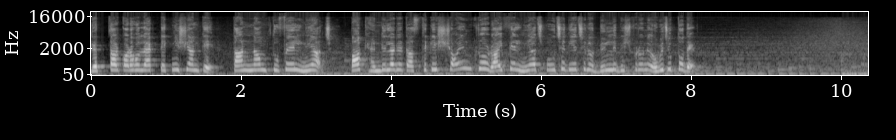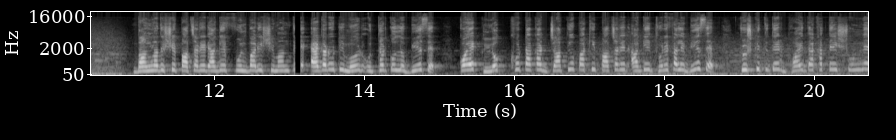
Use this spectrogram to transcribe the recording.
গ্রেপ্তার করা হলো এক টেকনিশিয়ানকে তার নাম তুফেল নিয়াজ। পাক হ্যান্ডেলারের কাছ থেকে স্বয়ংক্রিয় রাইফেল নিয়াজ পৌঁছে দিয়েছিল দিল্লি বিস্ফোরণে অভিযুক্তদের। বাংলাদেশে পাচারের আগে ফুলবাড়ি সীমান্তে এগারোটি ময়ূর উদ্ধার করল বিএসএফ। কয়েক লক্ষ টাকার জাতীয় পাখি পাচারের আগে ধরে ফেলে বিএসএফ। দুষ্কৃতীদের ভয় দেখাতে শূন্যে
